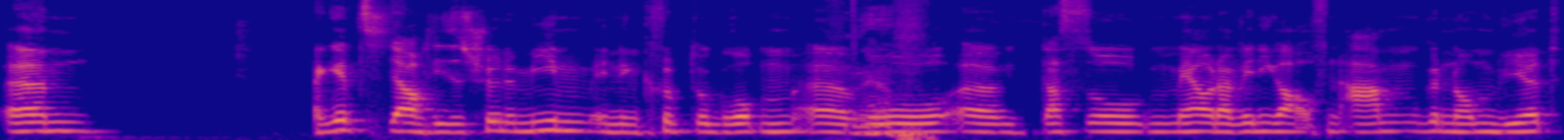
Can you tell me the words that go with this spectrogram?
Ähm, da gibt es ja auch dieses schöne Meme in den Kryptogruppen, äh, wo ähm, das so mehr oder weniger auf den Arm genommen wird.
